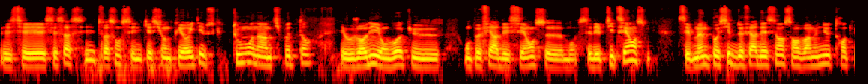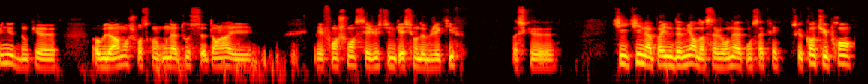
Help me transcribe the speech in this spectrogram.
Et c'est ça, de toute façon, c'est une question de priorité parce que tout le monde a un petit peu de temps. Et aujourd'hui, on voit que on peut faire des séances, bon, c'est des petites séances, c'est même possible de faire des séances en 20 minutes, 30 minutes. Donc, au bout d'un moment, je pense qu'on a tous ce temps-là et, et franchement, c'est juste une question d'objectif. Parce que qui, qui n'a pas une demi-heure dans sa journée à consacrer? Parce que quand tu prends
